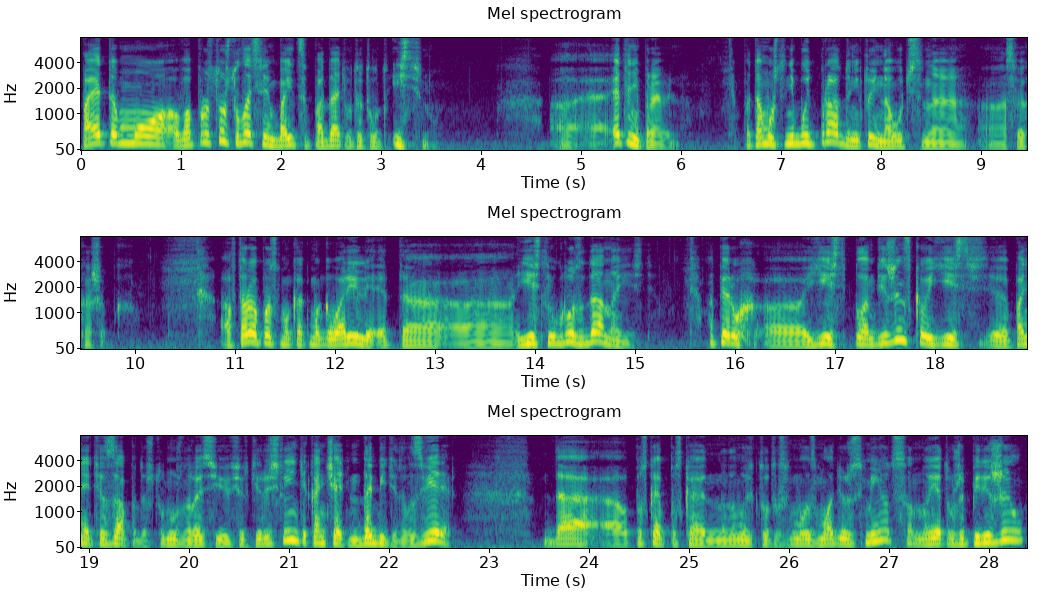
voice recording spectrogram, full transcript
поэтому вопрос в том, что власть все время боится подать вот эту вот истину. А, Это неправильно. Потому что не будет правды, никто не научится на а, своих ошибках. А второй вопрос, мы, как мы говорили, это а, есть ли угроза? Да, она есть. Во-первых, а, есть план Дзержинского, есть э, понятие Запада, что нужно Россию все-таки расчленить, окончательно добить этого зверя. Да, пускай, пускай надо мной кто-то из молодежи смеется, но я это уже пережил.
